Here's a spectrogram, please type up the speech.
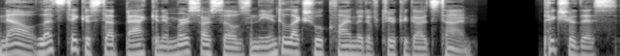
Now, let's take a step back and immerse ourselves in the intellectual climate of Kierkegaard's time. Picture this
